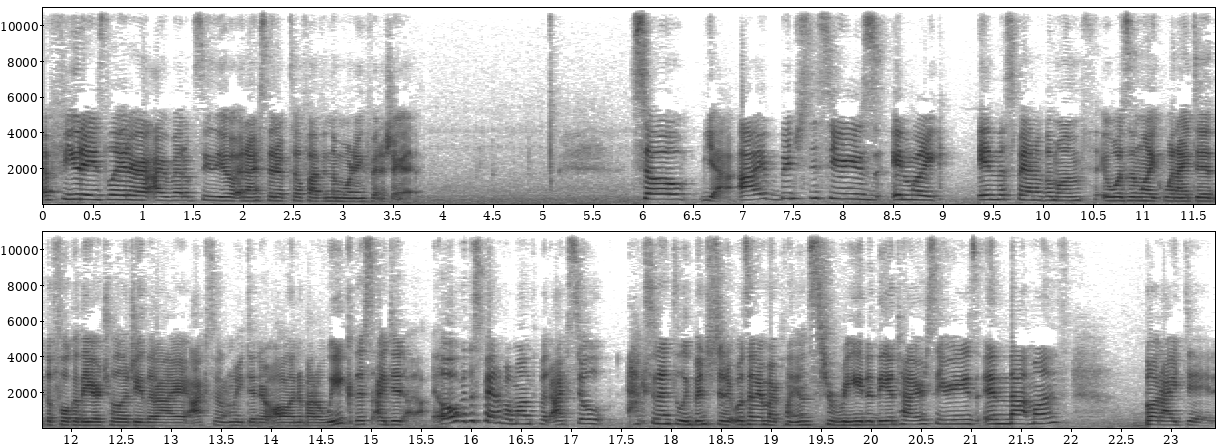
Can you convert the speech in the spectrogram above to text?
a few days later, I read Obsidio and I stayed up till 5 in the morning finishing it. So yeah, I binged this series in like in the span of the month. It wasn't like when I did the Folk of the Air trilogy that I accidentally did it all in about a week. This I did uh, over the span of a month, but I still accidentally binged it. It wasn't in my plans to read the entire series in that month, but I did.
